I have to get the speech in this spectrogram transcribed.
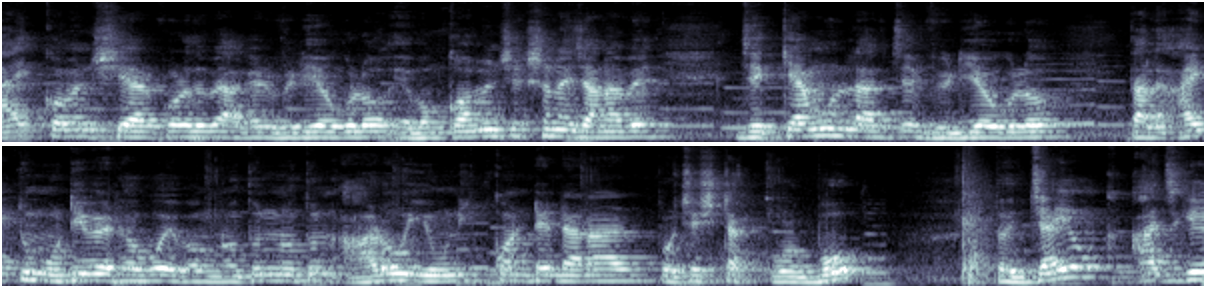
লাইক কমেন্ট শেয়ার করে দেবে আগের ভিডিওগুলো এবং কমেন্ট সেকশনে জানাবে যে কেমন লাগছে ভিডিওগুলো। তাহলে আরেকটু মোটিভেট হব এবং নতুন নতুন আরও ইউনিক কন্টেন্ট আনার প্রচেষ্টা করব। তো যাই হোক, আজকে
